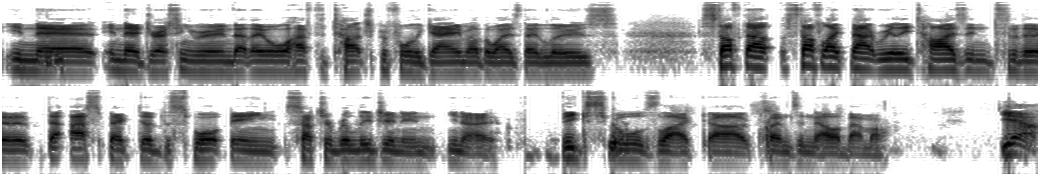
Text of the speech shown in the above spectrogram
in their in their dressing room that they all have to touch before the game, otherwise they lose stuff that stuff like that really ties into the the aspect of the sport being such a religion in you know big schools like uh, Clemson, Alabama. Yeah,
